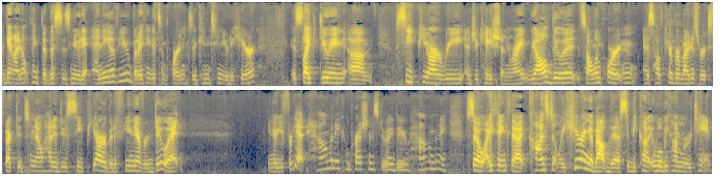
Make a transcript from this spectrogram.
Again, I don't think that this is new to any of you, but I think it's important to continue to hear. It's like doing um, CPR re education, right? We all do it, it's all important. As healthcare providers, we're expected to know how to do CPR, but if you never do it, you know, you forget how many compressions do I do? How many? So I think that constantly hearing about this, it, it will become routine.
